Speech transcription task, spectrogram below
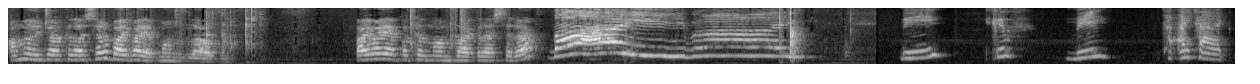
Ama önce arkadaşlara bay bay yapmamız lazım. Bay bay yap bakalım Hamza arkadaşlara. Bye bye. Bir, iki, bir, tak tak.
